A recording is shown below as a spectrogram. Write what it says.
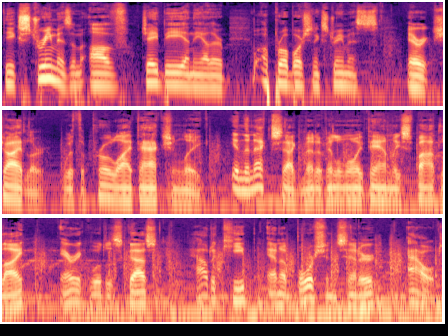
the extremism of JB and the other pro abortion extremists. Eric Scheidler with the Pro Life Action League. In the next segment of Illinois Family Spotlight, Eric will discuss how to keep an abortion center out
